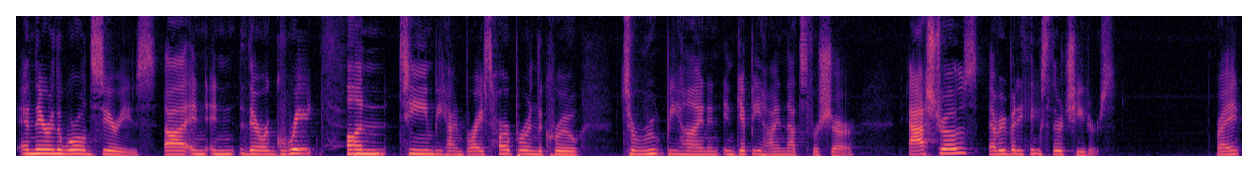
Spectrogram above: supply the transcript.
And they're in the World Series. Uh, and, and they're a great, fun team behind Bryce Harper and the crew to root behind and, and get behind, that's for sure. Astros, everybody thinks they're cheaters, right?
